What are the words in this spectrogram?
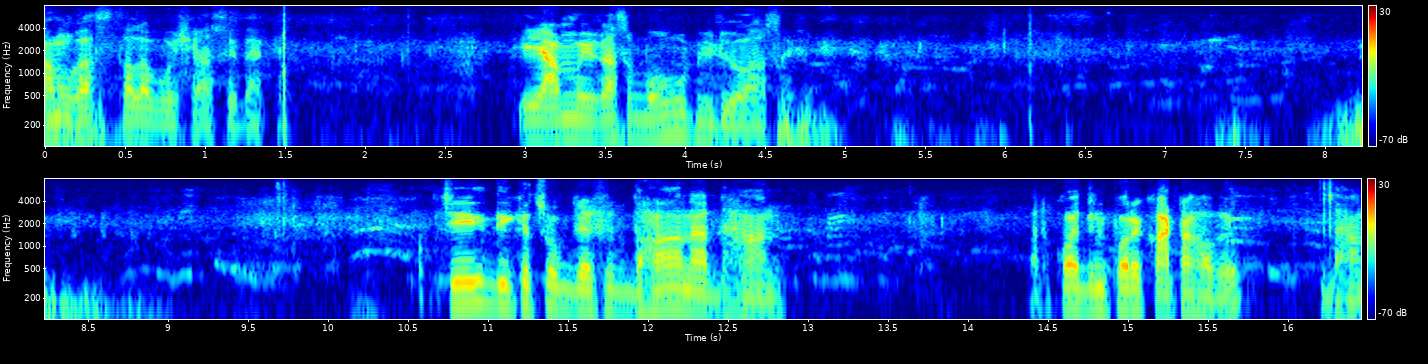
আম গাছতলা বসে আছে দেখেন। এই আমের গাছে বহু ভিডিও আছে। যেই দিকে চোখ যায় শুধু ধান আর ধান। আর কয়দিন পরে কাটা হবে ধান।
